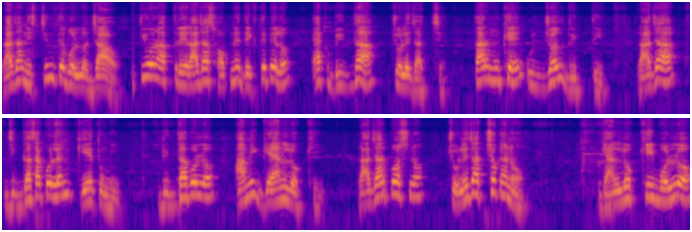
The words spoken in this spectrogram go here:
রাজা নিশ্চিন্তে বলল, যাও। দ্বিতীয় রাত্রে রাজা স্বপ্নে দেখতে পেল, এক বৃদ্ধা চলে যাচ্ছে। তার মুখে উজ্জ্বল দৃপ্তি। রাজা জিজ্ঞাসা করলেন, কে তুমি? বৃদ্ধা বলল, আমি জ্ঞান লক্ষ্মী রাজার প্রশ্ন, চলে যাচ্ছ কেন? জ্ঞানলক্ষ্মী বলল,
